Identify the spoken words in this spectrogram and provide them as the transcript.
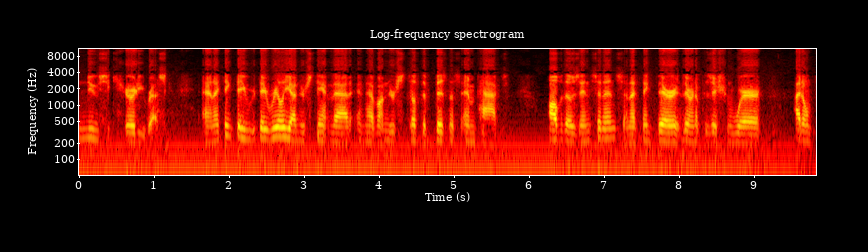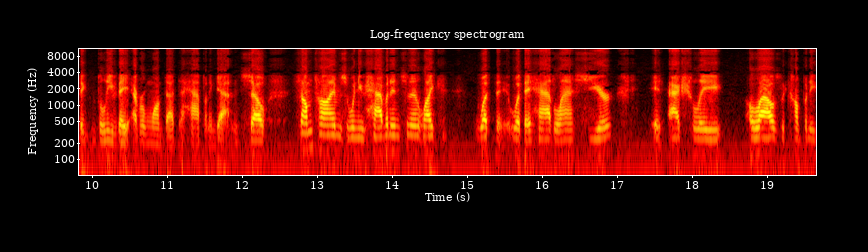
new security risk. And I think they, they really understand that and have understood the business impact of those incidents. And I think they're, they're in a position where I don't think, believe they ever want that to happen again. So sometimes when you have an incident like what they, what they had last year, it actually allows the company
